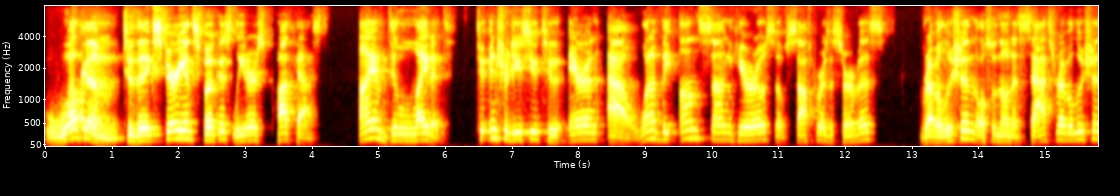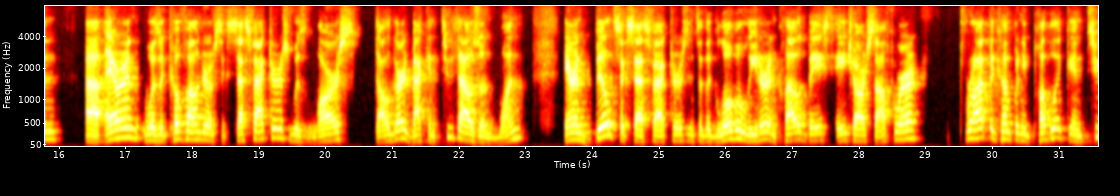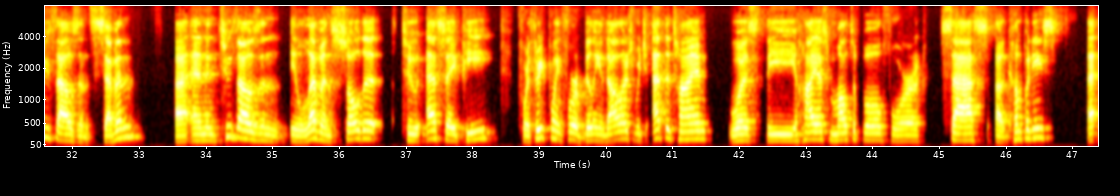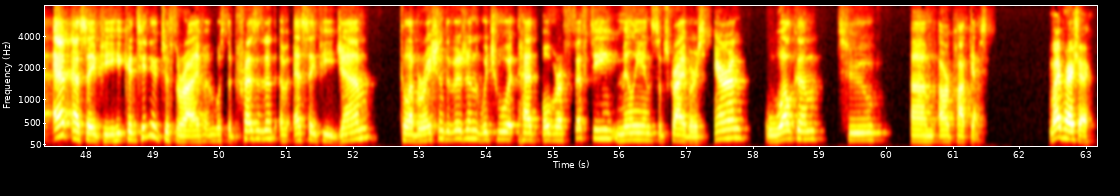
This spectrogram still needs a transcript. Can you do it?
Welcome to the Experience Focused Leaders podcast. I am delighted to introduce you to Aaron Au, one of the unsung heroes of software as a service revolution, also known as SaaS revolution. Uh, Aaron was a co-founder of SuccessFactors with Lars Dalgaard back in 2001. Aaron built SuccessFactors into the global leader in cloud-based HR software, brought the company public in 2007 uh, and in 2011 sold it to SAP for 3.4 billion dollars, which at the time was the highest multiple for SaaS uh, companies. Uh, at SAP, he continued to thrive and was the president of SAP Jam Collaboration Division, which would, had over 50 million subscribers. Aaron, welcome to um, our podcast. My pleasure.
